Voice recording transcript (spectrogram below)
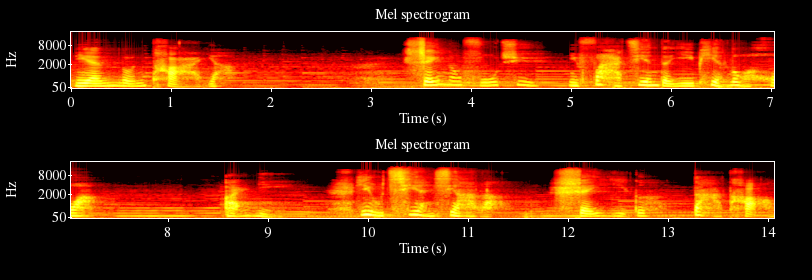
年轮塔呀，谁能拂去你发间的一片落花？而你。又欠下了谁一个大唐？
